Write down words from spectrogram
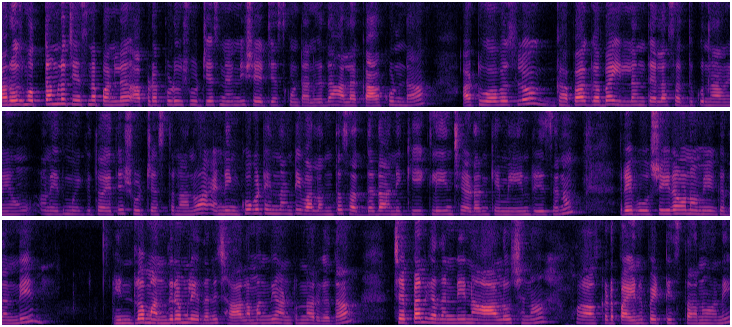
ఆ రోజు మొత్తంలో చేసిన పనులు అప్పుడప్పుడు షూట్ చేసినవన్నీ షేర్ చేసుకుంటాను కదా. అలా కాకుండా ఆ టూ అవర్స్లో గబా గబా ఇల్లంతా ఎలా సర్దుకున్నాను అనేది మీతో అయితే షూట్ చేస్తున్నాను. అండ్ ఇంకొకటి ఏంటంటే వాళ్ళంతా సర్దడానికి క్లీన్ చేయడానికి మెయిన్ రీజను రేపు శ్రీరామనవమి కదండి. ఇంట్లో మందిరం లేదని చాలామంది అంటున్నారు కదా. చెప్పాను కదండి నా ఆలోచన అక్కడ పైన పెట్టిస్తాను అని.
